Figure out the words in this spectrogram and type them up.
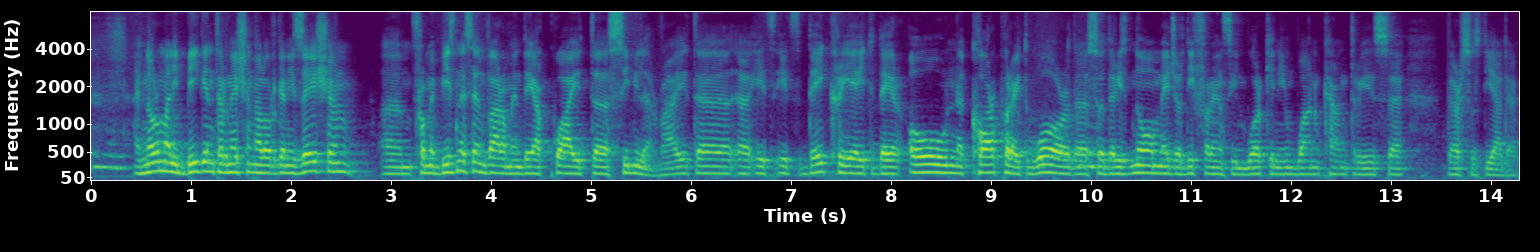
Mm-hmm. And normally big international organization um, from a business environment they are quite uh, similar, right? Uh, uh it's, it's they create their own corporate world, mm-hmm. so there is no major difference in working in one country uh, versus the other.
